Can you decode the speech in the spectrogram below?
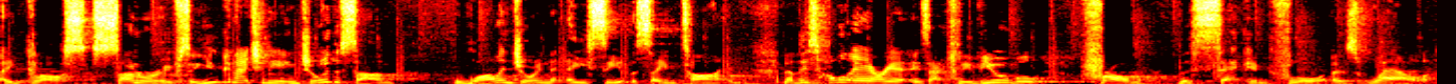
a glass sunroof, so you can actually enjoy the sun while enjoying the AC at the same time. Now this whole area is actually viewable from the second floor as well.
